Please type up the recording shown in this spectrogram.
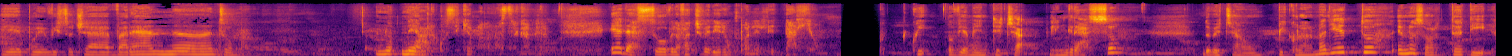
e poi ho visto c'è Varen, insomma. No, Nearco si chiama la nostra camera. E adesso ve la faccio vedere un po' nel dettaglio. Qui ovviamente c'è l'ingresso dove c'è un piccolo armadietto e una sorta di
